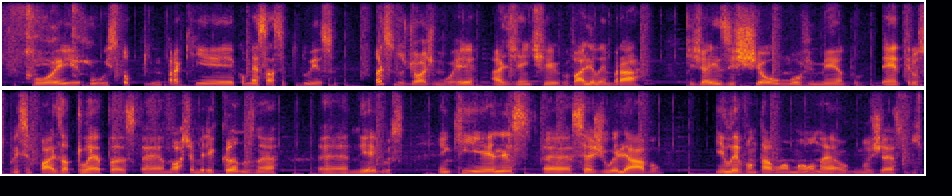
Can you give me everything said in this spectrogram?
foi o estopim para que começasse tudo isso. Antes do George morrer, a gente vale lembrar que já existiu um movimento entre os principais atletas é, norte-americanos, né, é, negros, em que eles é, se ajoelhavam e levantavam a mão, né, no gesto dos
